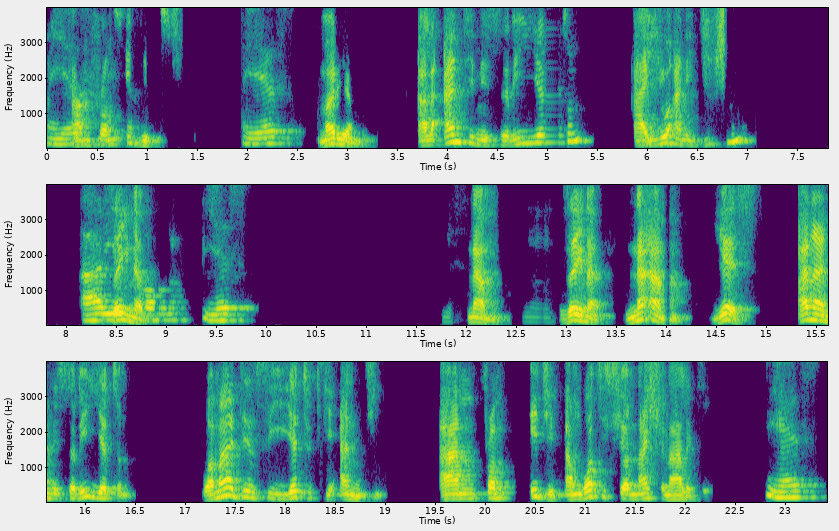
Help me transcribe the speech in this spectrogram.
Yes, I'm from Egypt. Yes. Mariam. Al anti Misriyatun. Are you an Egyptian? Are Zainab. From... Yes. Nam. Zainab. Naam. Yes. Ana Misriyatun. Wama jinsiyetuki anti. I'm from Egypt. And what is your nationality? Yes.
